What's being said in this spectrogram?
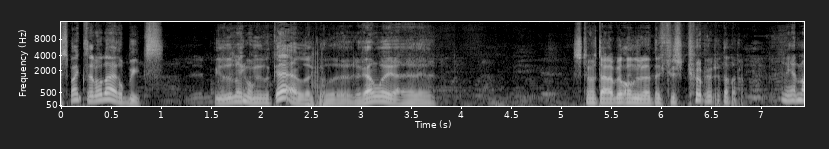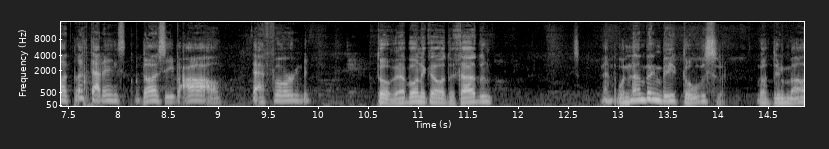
ספייק זה לא להרביץ. לא, כן, זה לגמרי... הרבה פעמים לדעת אני אמרתי, אתה דוסי, וואו. That טוב, בואו נקרא עוד אחד. אומנם בן ביתוס, לא תימר,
